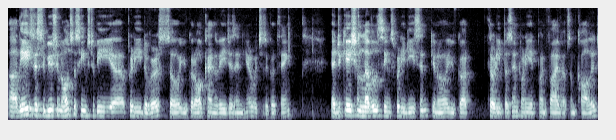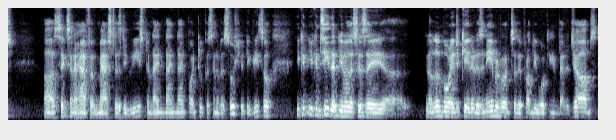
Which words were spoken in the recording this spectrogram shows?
Uh, the age distribution also seems to be uh, pretty diverse. So you've got all kinds of ages in here, which is a good thing. Education level seems pretty decent. You know, you've got 30%, 28.5 have some college uh, six and a half of master's degrees to 9.2% of associate degrees. So you can you can see that you know this is a uh, you know a little more educated as a neighborhood, so they're probably working in better jobs,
